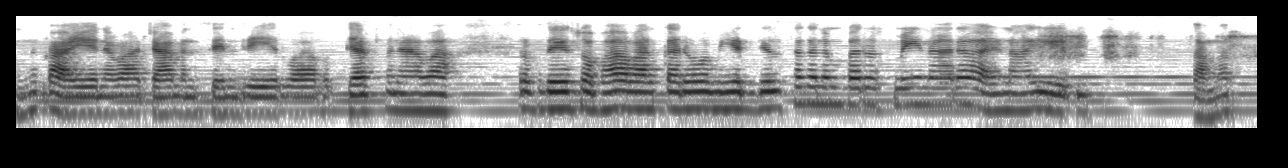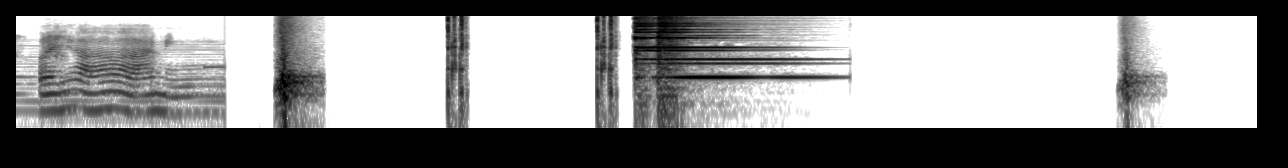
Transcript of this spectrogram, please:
ഇന്ന് കായേന വാചാ മനസേന്ദ്രിയർവാ ബുദ്ധ്യാത്മനാവാ ഹൃദയ സ്വഭാവാൽ കരോമി യദ്ദിൽ സകലം പരസ്മൈ നാരായണായേതി. സമർപ്പയാമി.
